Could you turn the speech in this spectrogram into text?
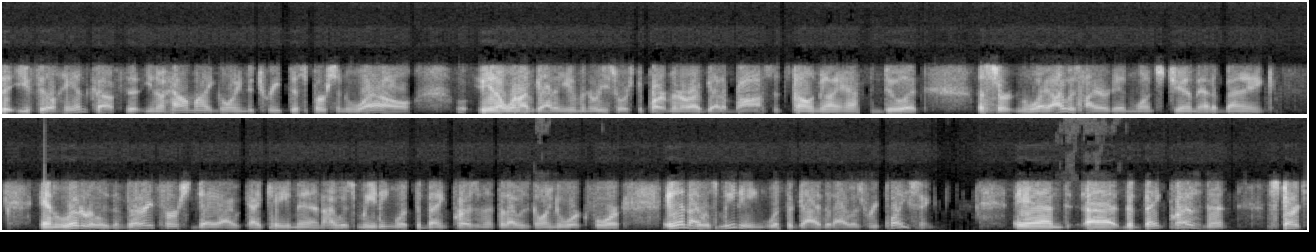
that you feel handcuffed that you know how am i going to treat this person well you know when i've got a human resource department or i've got a boss that's telling me i have to do it a certain way i was hired in once jim at a bank and literally the very first day I, I came in, I was meeting with the bank president that I was going to work for, and I was meeting with the guy that I was replacing. And uh, the bank president starts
